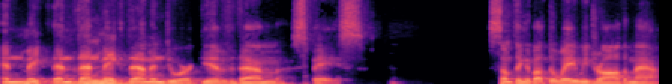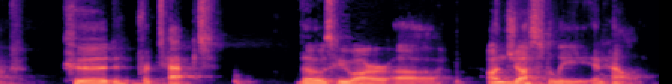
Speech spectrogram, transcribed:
And, make, and then make them endure, give them space. Something about the way we draw the map could protect those who are uh, unjustly in hell.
